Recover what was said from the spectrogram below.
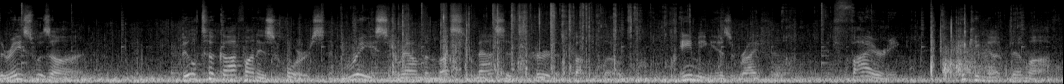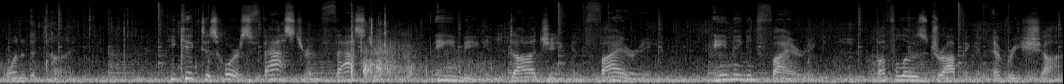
The race was on. Bill took off on his horse and raced around the massive herd of buffalo, aiming his rifle and firing and picking up them off one at a time. He kicked his horse faster and faster, aiming and dodging and firing, aiming and firing, buffaloes dropping at every shot.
